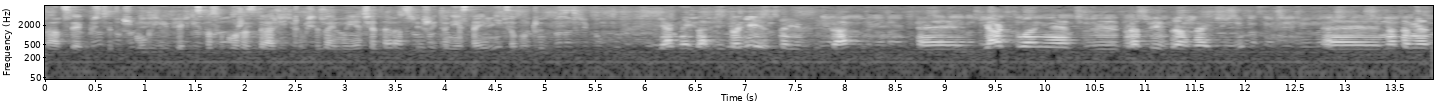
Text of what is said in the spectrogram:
pracy. Jakbyście też mogli w jakiś sposób może zdradzić, czym się zajmujecie teraz, jeżeli to nie jest tajemnicą oczywiście. Jak najbardziej, to nie jest tajemnica. E, Ja aktualnie e, pracuję w branży IT, e, natomiast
